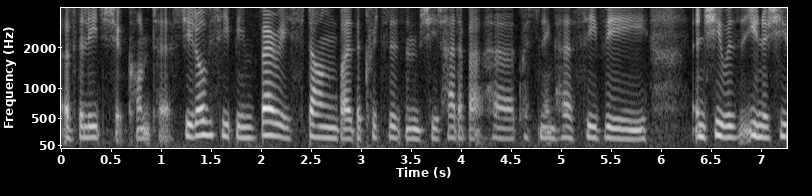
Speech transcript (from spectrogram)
of the leadership contest. She'd obviously been very stung by the criticism she'd had about her questioning her CV. And she was, you know, she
